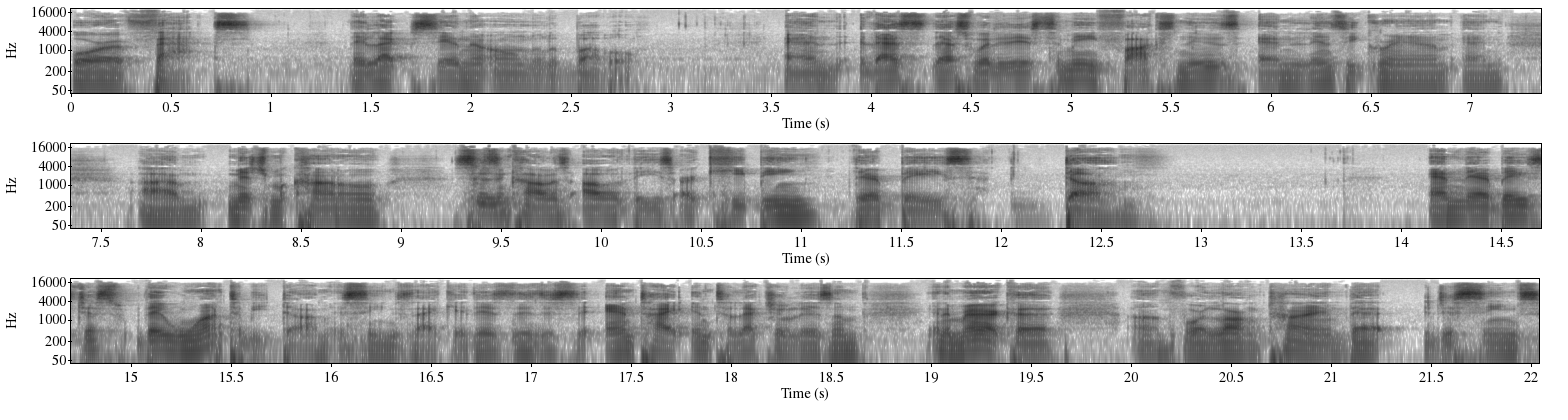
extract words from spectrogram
or facts. They like to stay in their own little bubble. and that's that's what it is to me. Fox News and Lindsey Graham and um, Mitch McConnell, Susan Collins, all of these are keeping their base dumb. And they're based just, they want to be dumb, it seems like. It is this anti intellectualism in America um, for a long time that it just seems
